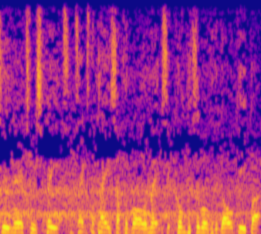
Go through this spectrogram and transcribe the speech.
Too near to his feet and takes the pace off the ball and makes it comfortable for the goalkeeper.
